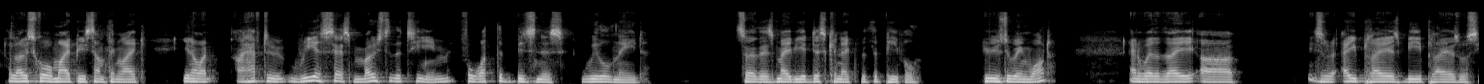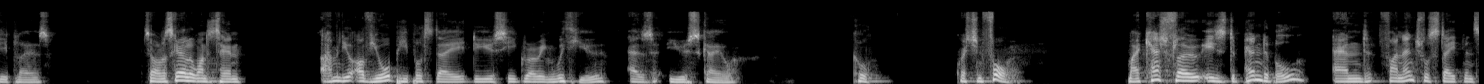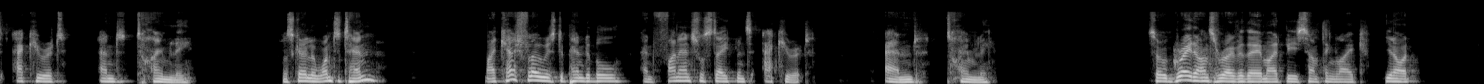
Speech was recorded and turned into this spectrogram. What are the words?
A low score might be something like, you know what, I have to reassess most of the team for what the business will need. So there's maybe a disconnect with the people who's doing what and whether they are sort of A players, B players, or C players. So on a scale of one to 10, how many of your people today do you see growing with you as you scale? Cool. Question four. My cash flow is dependable and financial statements accurate and timely. On a scale of one to 10, my cash flow is dependable and financial statements accurate and timely. So a great answer over there might be something like, you know what,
